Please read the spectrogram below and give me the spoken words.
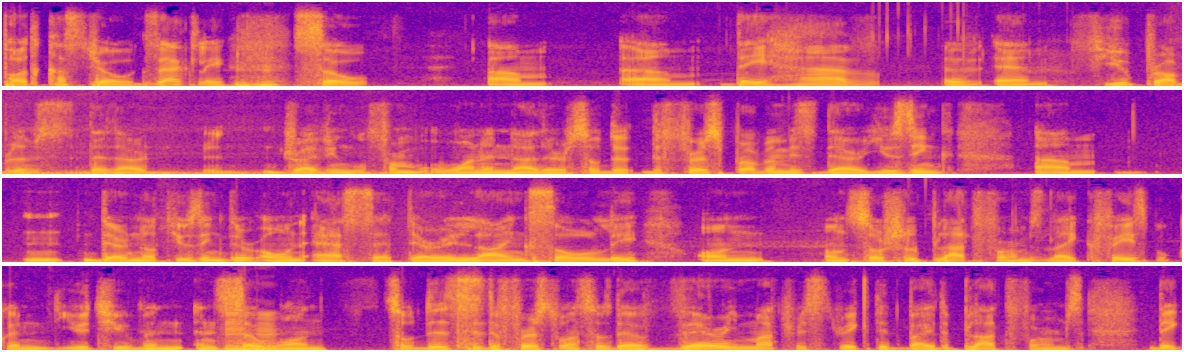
Podcast show, exactly. Mm-hmm. So um, um, they have um, few problems that are driving from one another. So the, the first problem is they're using um, they're not using their own asset. They're relying solely on on social platforms like Facebook and YouTube and, and mm-hmm. so on. So this is the first one. So they're very much restricted by the platforms. They,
